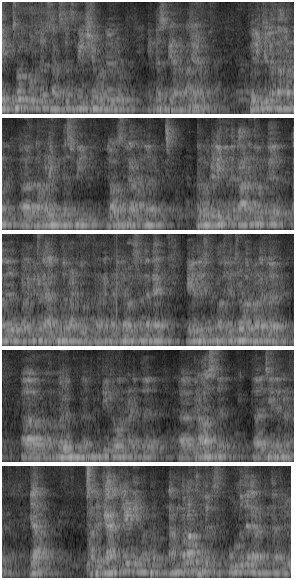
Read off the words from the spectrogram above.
ഏറ്റവും കൂടുതൽ സക്സസ് റേഷ്യോ ഉള്ള ഒരു ഇൻഡസ്ട്രിയാണ് മലയാളം. ഒരിക്കലും നമ്മൾ നമ്മുടെ ഇൻഡസ്ട്രി ലോസിലാണെന്ന് നമ്മൾ വെളിയിൽ നിന്ന് കാണുന്നവർക്ക് അത് ഭയങ്കര ഒരു അത്ഭുതമായിട്ട് തോന്നുന്നു. കാരണം കഴിഞ്ഞ വർഷം തന്നെ ഏകദേശം പതിനഞ്ചോളം പടങ്ങൾ ഒരു ഫിഫ്റ്റി ക്രോറിനടുത്ത് ഗ്രോസ് ചെയ്തിട്ടുണ്ട്. യാ അത് കാൽക്കുലേറ്റ് ചെയ്യുമ്പോൾ നമ്പർ ഓഫ് ഫിലിംസ് കൂടുതൽ ഇറങ്ങുന്ന ഒരു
